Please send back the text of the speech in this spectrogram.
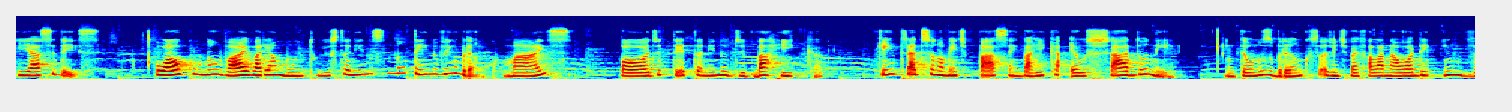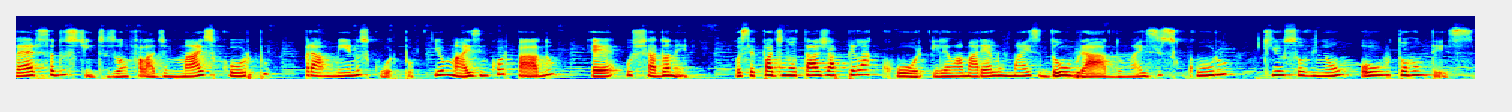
e a acidez. O álcool não vai variar muito e os taninos não tem no vinho branco, mas pode ter tanino de barrica. Quem tradicionalmente passa em barrica é o chardonnay. Então, nos brancos, a gente vai falar na ordem inversa dos tintos. Vamos falar de mais corpo para menos corpo. E o mais encorpado é o chardonnay. Você pode notar já pela cor, ele é um amarelo mais dourado, mais escuro que o Sauvignon ou o Torrontés.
